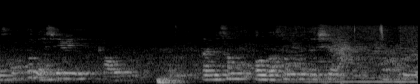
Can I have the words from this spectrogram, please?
3분의 10이 나오고. 아니 3, 어, 나 3분의 10. 아, 그래.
